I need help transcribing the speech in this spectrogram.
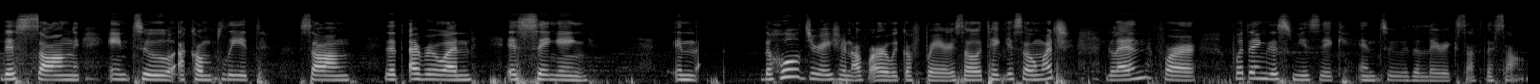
this song into a complete song that everyone is singing in the whole duration of our week of prayer. So thank you so much, Glenn, for putting this music into the lyrics of the song.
